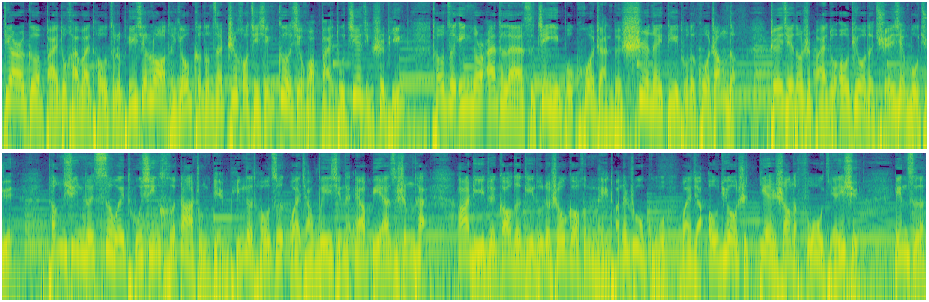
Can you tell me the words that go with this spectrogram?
第二个，百度海外投资了 PCLot，有可能在之后进行个性化百度街景视频，投资 Indoor Atlas，进一步扩展对室内地图的扩张等，这些都是百度 O T O 的全线布局。腾讯对四维图新和大众点评的投资，外加微信的 LBS 生态，阿里对高德地图的收购和美团的入股，外加 O T O 是电商的服务延续，因此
